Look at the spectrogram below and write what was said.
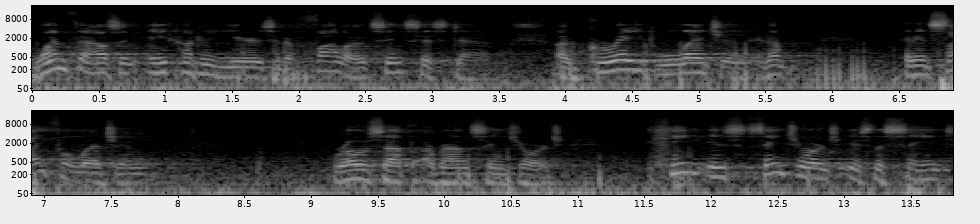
1,800 years that have followed since his death, a great legend and a, an insightful legend rose up around St. George. He is, St. George is the saint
